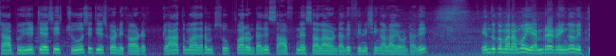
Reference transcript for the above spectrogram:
షాప్ విజిట్ చేసి చూసి తీసుకోండి. కావాలంటే క్లాత్ మాత్రం సూపర్ ఉంటుంది సాఫ్ట్నెస్ అలా ఉంటుంది ఫినిషింగ్ అలాగే ఉంటుంది. ఎందుకు మనము ఎంబ్రాయిడరింగ్ విత్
